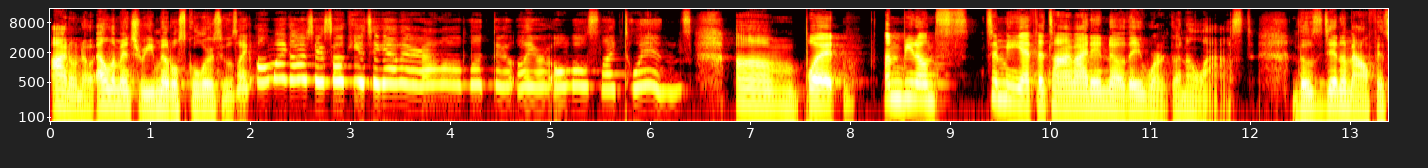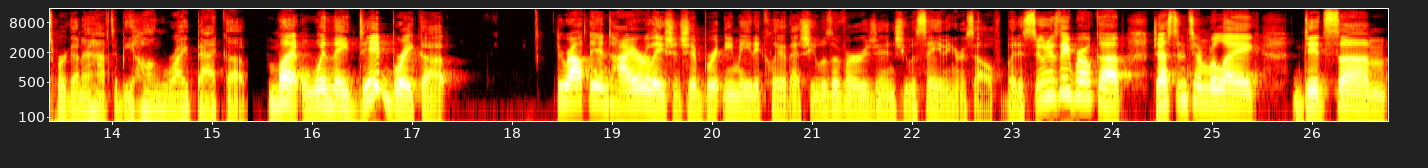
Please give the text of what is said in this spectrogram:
I don't know, elementary, middle schoolers who was like, oh my gosh, they're so cute together. Oh, look, they're, they're almost like twins. Um, but unbeknownst to me at the time, I didn't know they weren't going to last. Those denim outfits were going to have to be hung right back up. But when they did break up, Throughout the entire relationship, Britney made it clear that she was a virgin, she was saving herself. But as soon as they broke up, Justin Timberlake did some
